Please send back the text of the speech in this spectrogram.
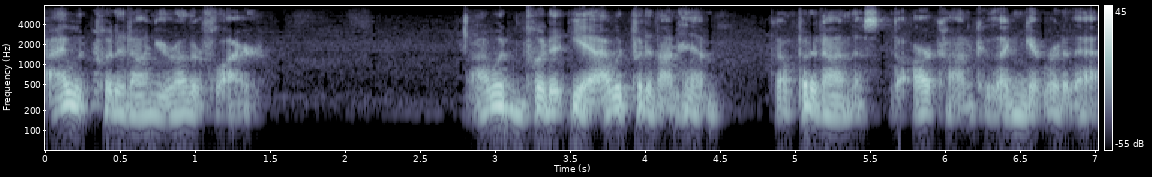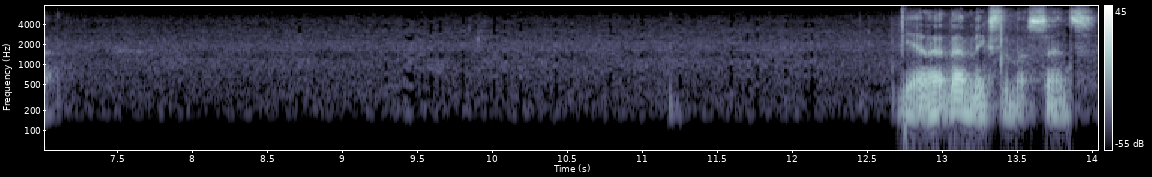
I would put it on your other flyer. I wouldn't put it, yeah, I would put it on him. Don't put it on this, the Archon, because I can get rid of that. Yeah, that, that makes the most sense.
